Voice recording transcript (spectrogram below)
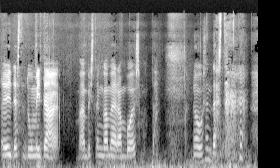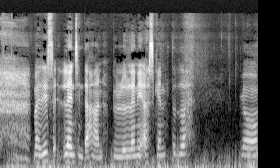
Ei tästä tuu mitään. Mä pistän kameran pois, mutta nousen tästä. Mä siis lensin tähän pyllylleni äsken. Tota, joo,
